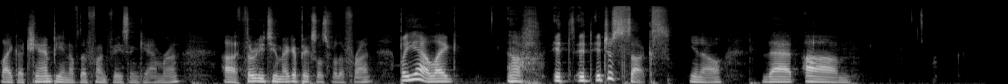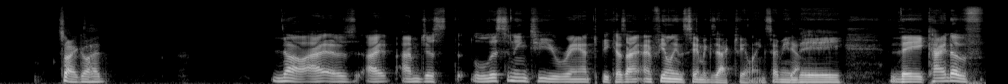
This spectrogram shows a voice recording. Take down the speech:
like a champion of the front facing camera. Uh, 32 megapixels for the front. But yeah, like, ugh, it, it, it just sucks, you know, that, um, sorry, go ahead. No, I was I I'm just listening to you rant because I, I'm feeling the same exact feelings. I mean, Yeah. they they kind of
